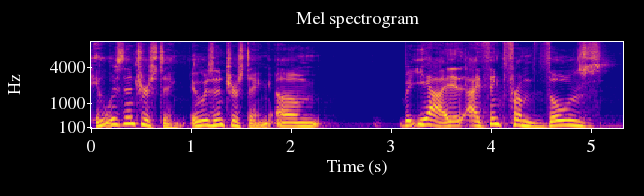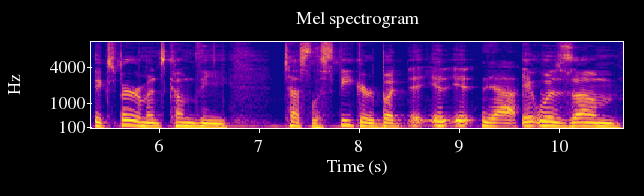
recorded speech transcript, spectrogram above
it was interesting. It was interesting. Um, but yeah, I think from those experiments come the Tesla speaker, but it, it yeah it was um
